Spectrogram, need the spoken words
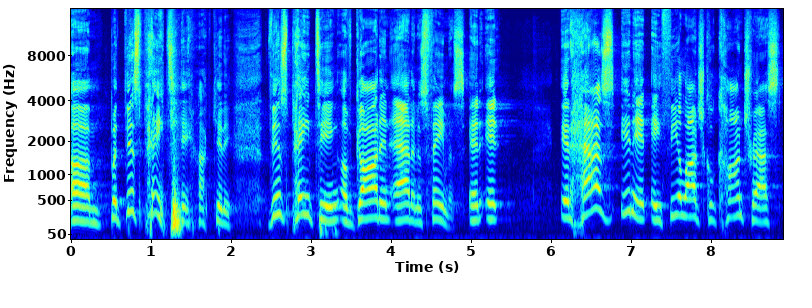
Um, but this painting, I'm kidding. This painting of God and Adam is famous. And it, it has in it a theological contrast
